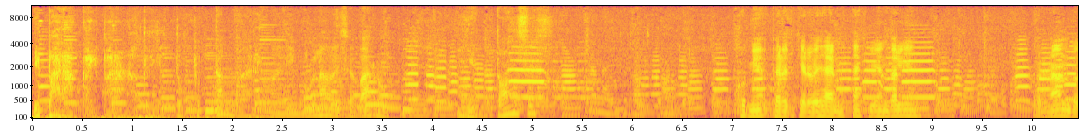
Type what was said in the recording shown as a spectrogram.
Y para acá y para el otro. Y yo, tu puta madre, no, en ningún lado dice barro. Y entonces. Espérate, quiero ver, me está escribiendo alguien. Fernando,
